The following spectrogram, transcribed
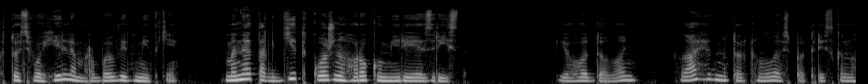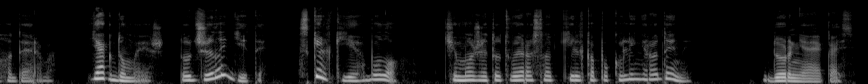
хтось вугіллям робив відмітки. Мене так дід кожного року міряє зріст. Його долонь лагідно торкнулась потрісканого дерева. Як думаєш, тут жили діти? Скільки їх було? Чи, може, тут виросло кілька поколінь родини? Дурня якась.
